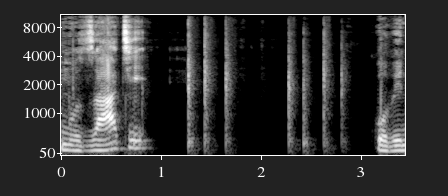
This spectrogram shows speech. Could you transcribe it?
một giá trị của biến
